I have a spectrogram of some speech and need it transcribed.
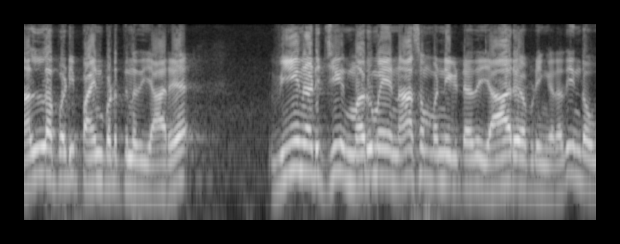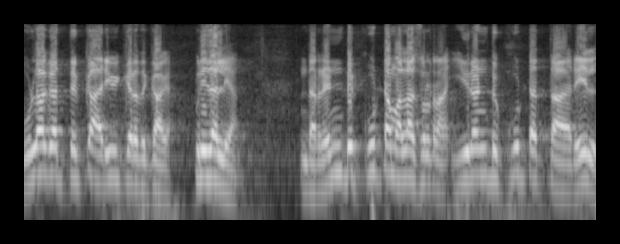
நல்லபடி பயன்படுத்தினது யார்? வீணடிச்சு மறுமையை நாசம் பண்ணிக்கிட்டது யார் அப்படிங்கிறது இந்த உலகத்திற்கு அறிவிக்கிறதுக்காக. புரியுதா இல்லையா? இந்த ரெண்டு கூட்டம் எல்லாம் சொல்கிறான் இரண்டு கூட்டத்தாரில்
